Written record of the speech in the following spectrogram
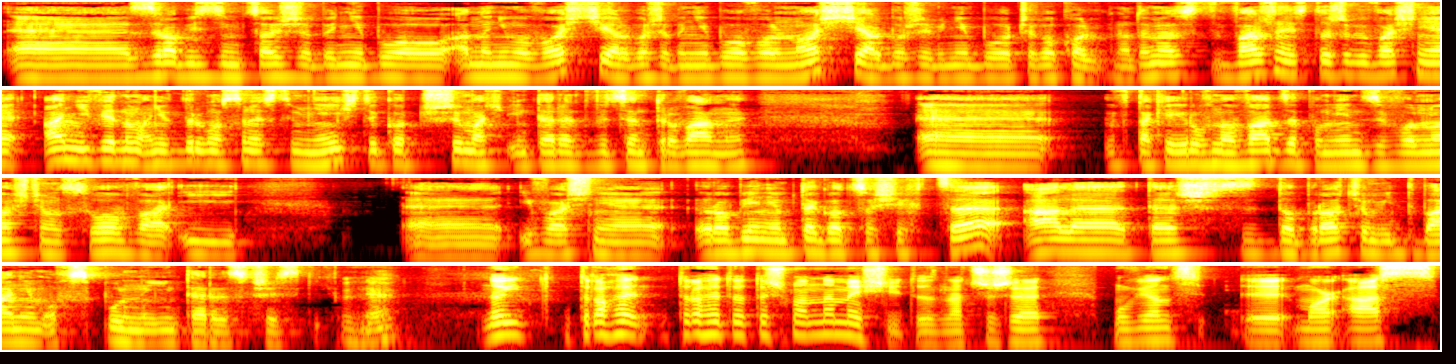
e, zrobić z nim coś, żeby nie było anonimowości, albo żeby nie było wolności, albo żeby nie było czegokolwiek. Natomiast ważne jest to, żeby właśnie ani w jedną, ani w drugą stronę z tym nie iść, tylko trzymać internet wycentrowany e, w takiej równowadze pomiędzy wolnością słowa i, e, i właśnie robieniem tego, co się chce, ale też z dobrocią i dbaniem o wspólny interes wszystkich. Mhm. No i trochę, trochę to też mam na myśli, to znaczy, że mówiąc y, more us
